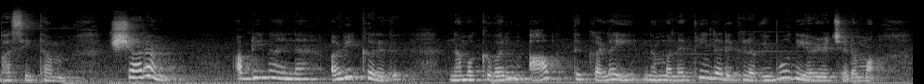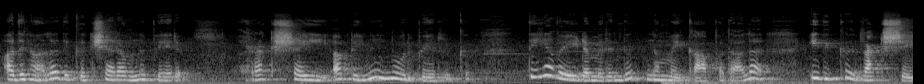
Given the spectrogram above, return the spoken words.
பசித்தம். ஷரம் அப்படின்னா என்ன? அழிக்கிறது. நமக்கு வரும் ஆபத்துக்களை நம்ம நெத்தியில் இருக்கிற விபூதி அழிச்சிடுமா? அதனால அதுக்கு க்ஷரம்னு பேர். ரக்ஷை அப்படின்னு இன்னொரு பேர் இருக்குது தீயவையிடமிருந்து நம்மை காப்பதால் இதுக்கு ரக்ஷை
